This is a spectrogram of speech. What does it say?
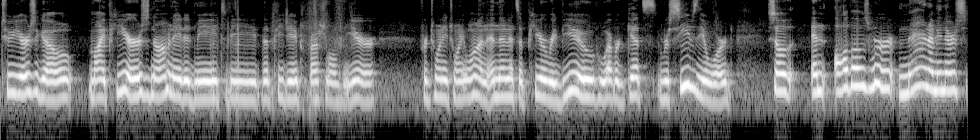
two years ago my peers nominated me to be the PGA Professional of the Year for 2021, and then it's a peer review. Whoever gets receives the award. So, and all those were men. I mean, there's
